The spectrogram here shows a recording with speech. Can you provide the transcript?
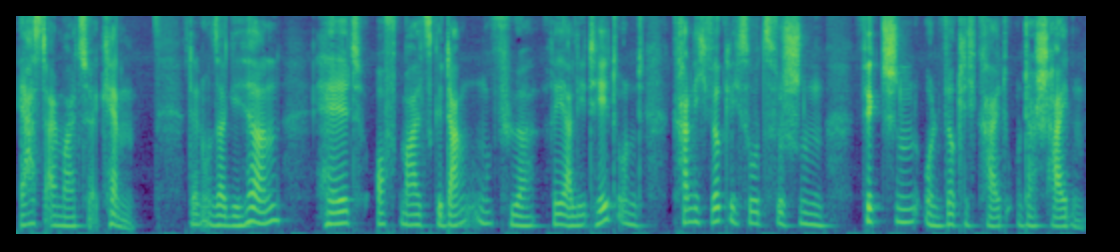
erst einmal zu erkennen. Denn unser Gehirn hält oftmals Gedanken für Realität und kann nicht wirklich so zwischen Fiction und Wirklichkeit unterscheiden.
